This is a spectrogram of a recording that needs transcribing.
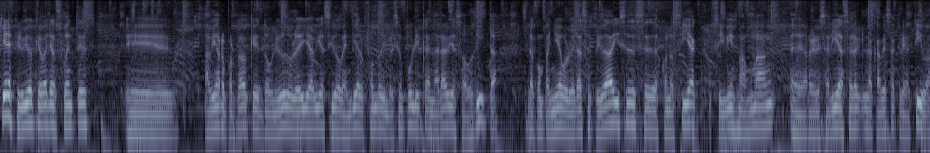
quien escribió que varias fuentes eh, habían reportado que WWE había sido vendida al Fondo de Inversión Pública en Arabia Saudita. La compañía volverá a ser privada y se, desconocía si Vince McMahon eh, regresaría a ser la cabeza creativa,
